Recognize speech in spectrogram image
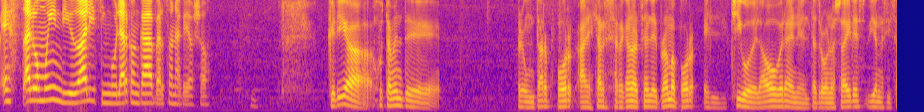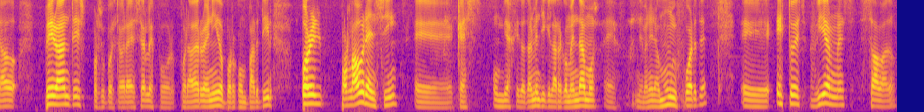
es algo muy individual y singular con cada persona, creo yo. Quería justamente preguntar por, al estar cercano al final del programa, por el chivo de la obra en el Teatro Buenos Aires, viernes y sábado. Pero antes, por supuesto, agradecerles por, por haber venido, por compartir, por, el, por la obra en sí, eh, que es un viaje totalmente y que la recomendamos eh, de manera muy fuerte. Eh, esto es viernes, sábado,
